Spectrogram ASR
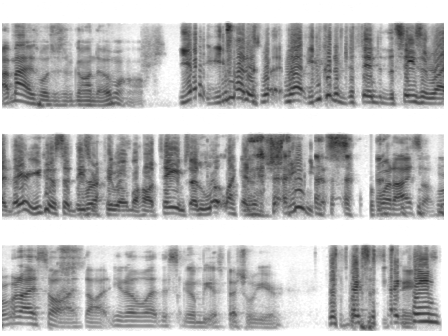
I might as well just have gone to Omaha. Yeah, you might as well. Well, you could have just ended the season right there. You could have said these Right. are two Omaha teams and looked like a genius. From what I saw, from what I saw, I thought, you know what, this is going to be a special year. This Texas Tech team,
